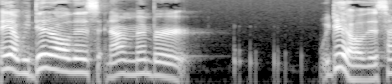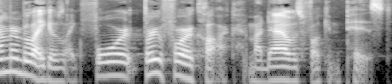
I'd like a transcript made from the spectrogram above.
yeah, we did all this, and I remember we did all this. I remember like it was like four, three, four o'clock. My dad was fucking pissed.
